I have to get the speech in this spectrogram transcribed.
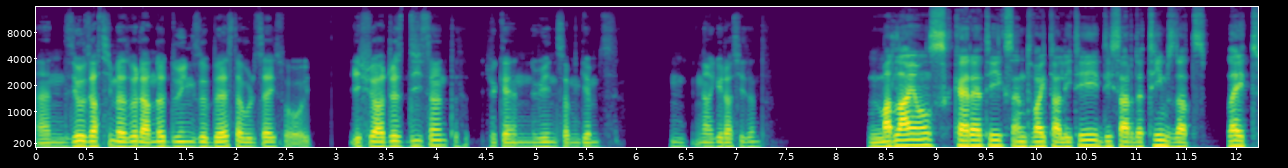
And the other team as well are not doing the best, I would say. So it, if you are just decent, you can win some games in, in regular seasons. Mad Lions, Heretics, and Vitality, these are the teams that played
